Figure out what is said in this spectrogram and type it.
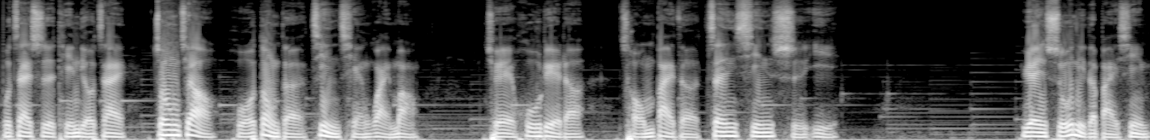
不再是停留在宗教活动的敬虔外貌，却忽略了崇拜的真心实意。愿属你的百姓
